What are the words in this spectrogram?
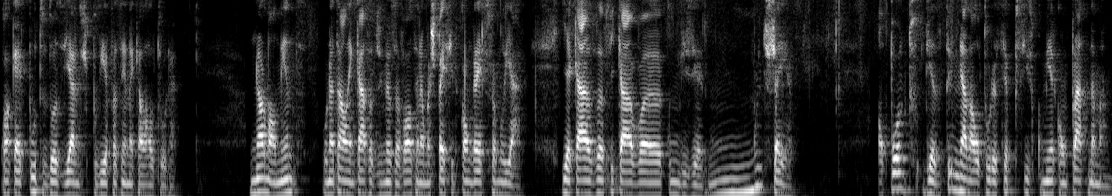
qualquer puto de 12 anos podia fazer naquela altura. Normalmente, o Natal em casa dos meus avós era uma espécie de congresso familiar e a casa ficava, como dizer, muito cheia, ao ponto de a determinada altura ser preciso comer com um prato na mão,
